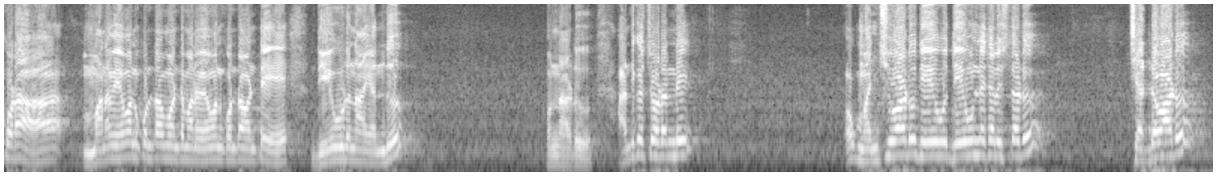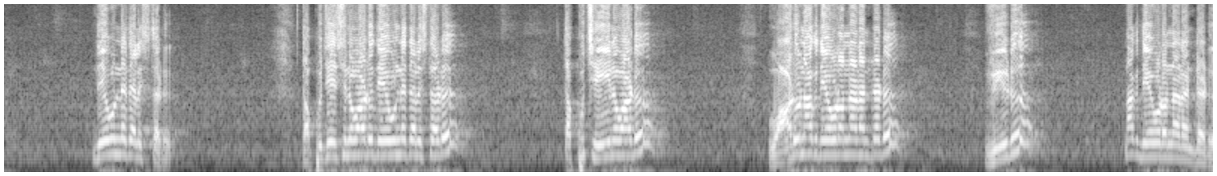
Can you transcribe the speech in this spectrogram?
కూడా మనం ఏమనుకుంటామంటే మనం ఏమనుకుంటామంటే దేవుడు నా యందు ఉన్నాడు. అందుకే చూడండి ఒక మంచివాడు దేవు దేవుణ్ణే తెలుస్తాడు చెడ్డవాడు దేవుణ్ణే తెలుస్తాడు. తప్పు చేసినవాడు దేవుణ్ణే తెలుస్తాడు తప్పు చేయనివాడు వాడు నాకు దేవుడు ఉన్నాడు అంటాడు వీడు నాకు దేవుడు ఉన్నాడు అంటాడు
